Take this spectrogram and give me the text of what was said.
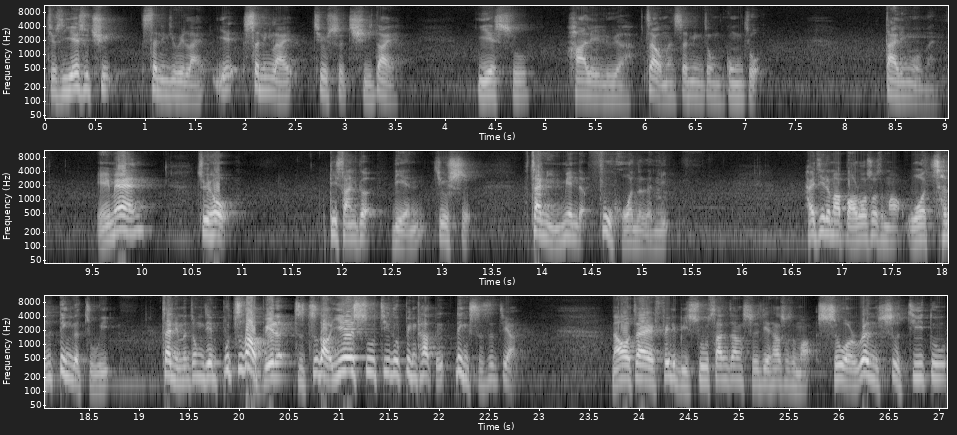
就是耶稣去，圣灵就会来，耶圣灵来就是取代耶稣，哈利路亚，在我们生命中工作，带领我们，Amen。最后，第三个点就是在里面的复活的能力，还记得吗？保罗说什么？我曾定了主意，在你们中间不知道别人，只知道耶稣基督并他的定死是这样。然后在菲利比书三章十节，他说什么？使我认识基督，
